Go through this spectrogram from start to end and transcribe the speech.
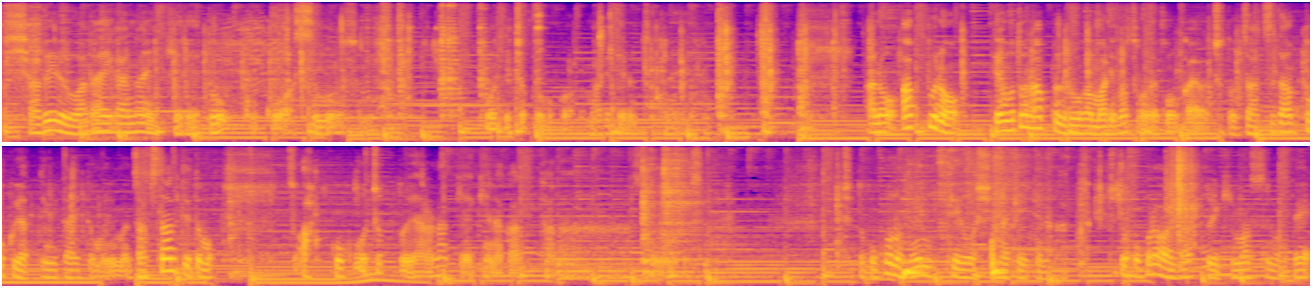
喋る話題がないけれどここはスムーズに。こうやってちょっと僕は曲げてるんですけどね。あのアップの手元のアップの動画もありますので今回はちょっと雑談っぽくやってみたいと思います。雑談って言ってもあここをちょっとやらなきゃいけなかったな。そうですね。とここのメンテをしなきゃいけなかった。ちょっとここらはざっといきますので。よ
